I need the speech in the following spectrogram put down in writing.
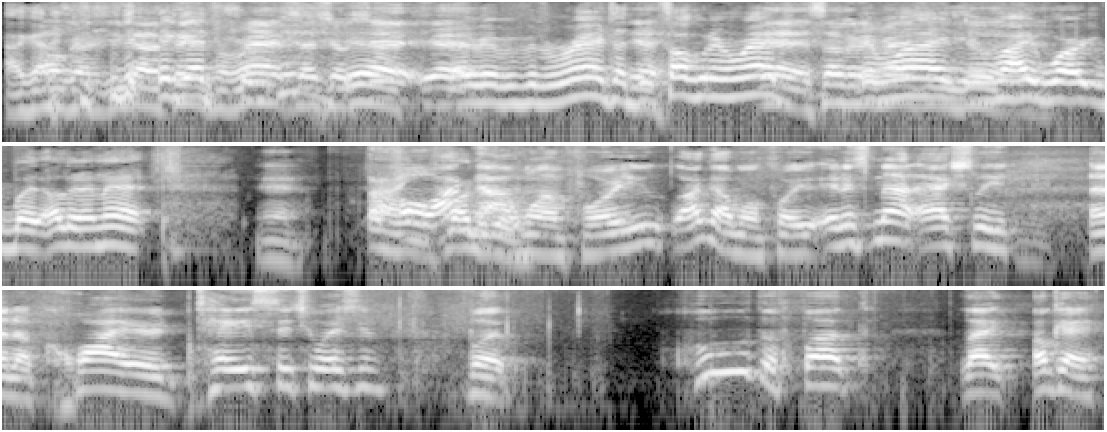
I got Okay, you got I thing for ranch, that's your shit, yeah. If it's ranch, I Yeah. soak it in ranch. Yeah, soak it in ranch, might it it, might yeah. work, but other than that, Yeah. I Oh, I got with one for you. I got one for you, and it's not actually an acquired taste situation, but who the fuck? Like, okay,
